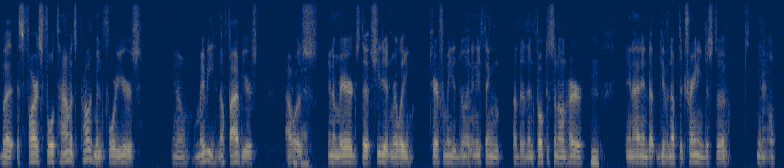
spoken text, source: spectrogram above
but as far as full time, it's probably been four years you know, maybe no five years. I okay. was in a marriage that she didn't really care for me to doing anything other than focusing on her, hmm. and I ended up giving up the training just to, you know,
